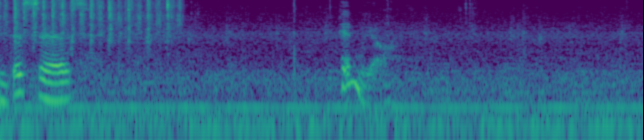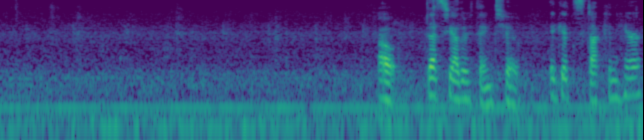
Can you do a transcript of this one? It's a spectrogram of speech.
And this is pinwheel. Oh, that's the other thing too. It gets stuck in here.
